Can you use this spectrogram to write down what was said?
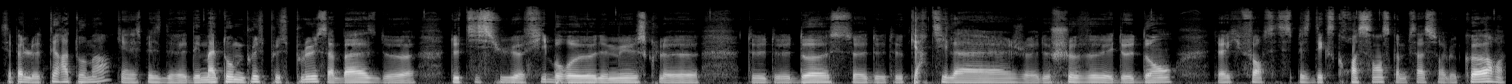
qui s'appelle le tératoma, qui est une espèce d'hématome plus plus plus à base de, de tissus fibreux, de muscles, de d'os, de, de, de cartilage, de cheveux et de dents, qui forment cette espèce d'excroissance comme ça sur le corps.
